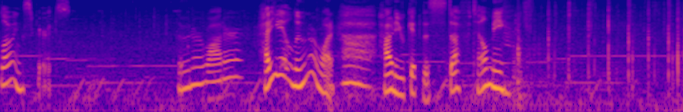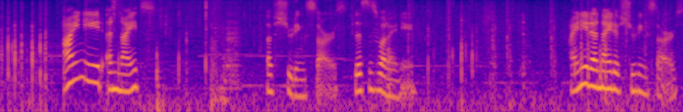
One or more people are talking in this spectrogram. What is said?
flowing spirits? Lunar water? How do you get lunar water? How do you get this stuff? Tell me. I need a night of shooting stars. This is what I need. I need a night of shooting stars.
